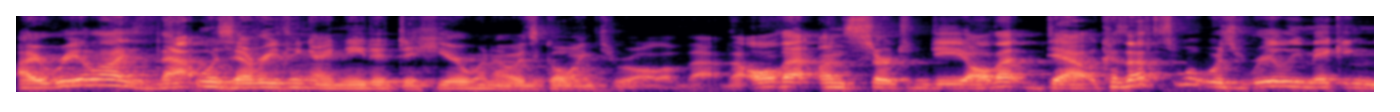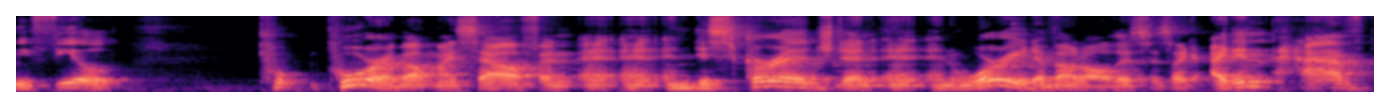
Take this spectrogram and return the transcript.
I realized that was everything I needed to hear when I was going through all of that. All that uncertainty, all that doubt, because that's what was really making me feel poor about myself and and, and discouraged and, and, and worried about all this. It's like I didn't have,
